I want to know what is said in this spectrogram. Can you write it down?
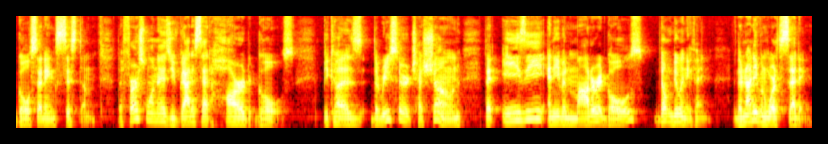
goal setting system. The first one is you've got to set hard goals because the research has shown that easy and even moderate goals don't do anything. They're not even worth setting.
